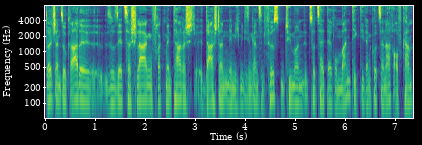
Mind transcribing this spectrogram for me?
Deutschland so gerade so sehr zerschlagen, fragmentarisch dastand, nämlich mit diesen ganzen Fürstentümern zur Zeit der Romantik, die dann kurz danach aufkam,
